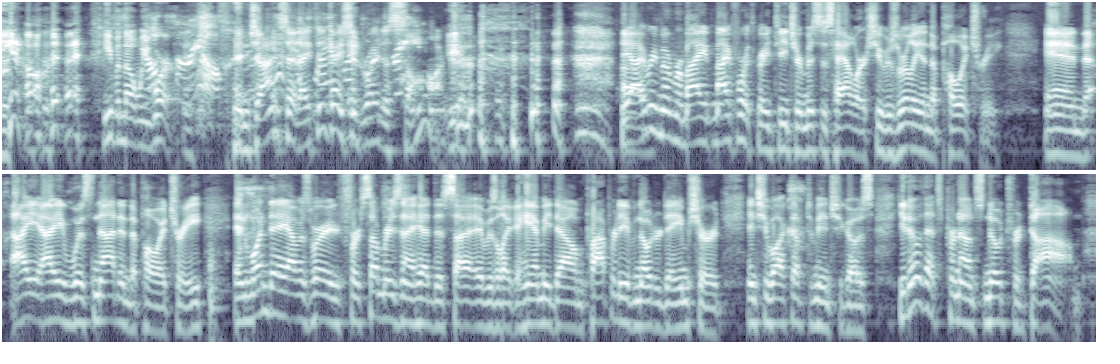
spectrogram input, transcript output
you know even though we No, were for real. And Jon Yeah, said, "I think I should write a fourth grade. song." yeah, I um, remember my my fourth grade teacher, Mrs. Haller. She was really into poetry. And I, I was not into poetry. And one day I was wearing, for some reason, I had this, uh, it was like a hand me down property of Notre Dame shirt. And she walked up to me and she goes, You know, that's pronounced Notre Dame.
